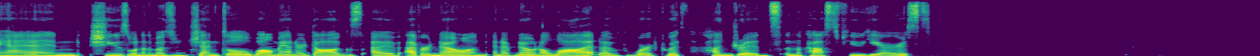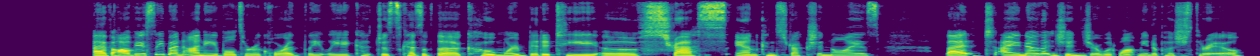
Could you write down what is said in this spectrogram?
And she's one of the most gentle, well mannered dogs I've ever known. And I've known a lot. I've worked with hundreds in the past few years. I've obviously been unable to record lately just because of the comorbidity of stress and construction noise, but I know that Ginger would want me to push through.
